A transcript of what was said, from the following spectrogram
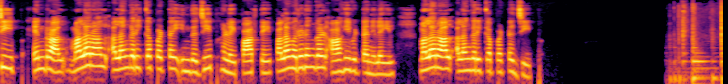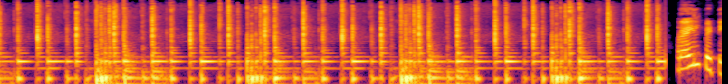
ஜீப் என்றால் மலரால் அலங்கரிக்கப்பட்ட இந்த ஜீப்களை பார்த்தே பல வருடங்கள் ஆகிவிட்ட நிலையில் மலரால் அலங்கரிக்கப்பட்ட ஜீப். ரயில் பெட்டி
